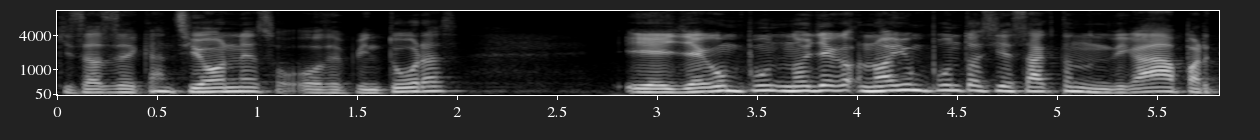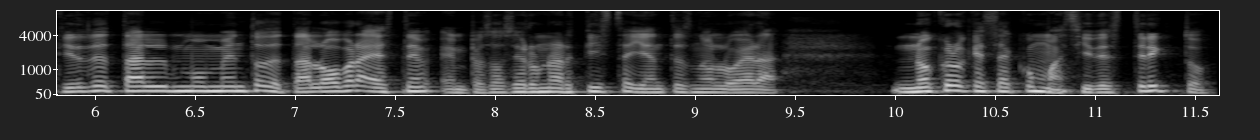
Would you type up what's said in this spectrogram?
quizás de canciones o, de pinturas. Y llega un punto, no, llega, no hay un punto así exacto donde diga, ah, a partir de tal momento, de tal obra, este empezó a ser un artista y antes no lo era. No creo que sea como así de estricto.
